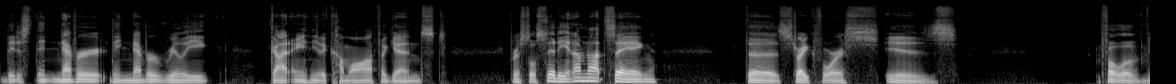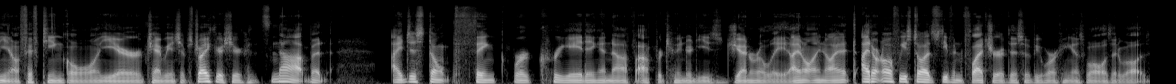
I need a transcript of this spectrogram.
they just it never they never really got anything to come off against Bristol City. And I'm not saying the strike force is full of you know 15 goal a year championship strikers here because it's not, but I just don't think we're creating enough opportunities generally. I don't I know I, I don't know if we still had Steven Fletcher if this would be working as well as it was.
